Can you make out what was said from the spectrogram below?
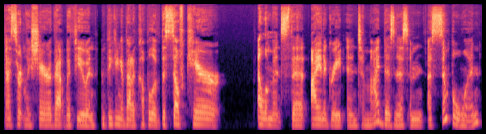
I certainly share that with you. And I'm thinking about a couple of the self care elements that I integrate into my business. And a simple one,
